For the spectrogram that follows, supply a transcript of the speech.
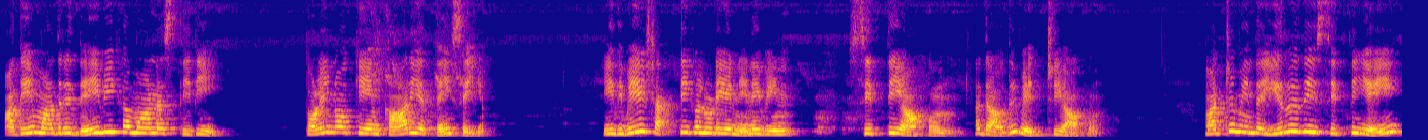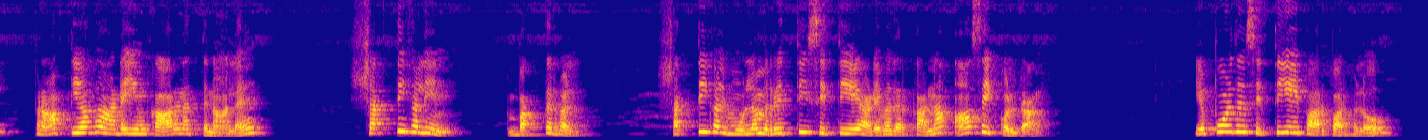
அதே மாதிரி தெய்வீகமான ஸ்திதி தொலைநோக்கியின் காரியத்தை செய்யும். இதுவே சக்திகளுடைய நினைவின் சித்தியாகும் அதாவது வெற்றியாகும். மற்றும் இந்த இறுதி சித்தியை பிராப்தியாக அடையும் காரணத்தினால சக்திகளின் பக்தர்கள் சக்திகள் மூலம் ரித்தி சித்தியை அடைவதற்கான ஆசை கொள்றாங்க எப்பொழுது சித்தியை பார்ப்பார்களோ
